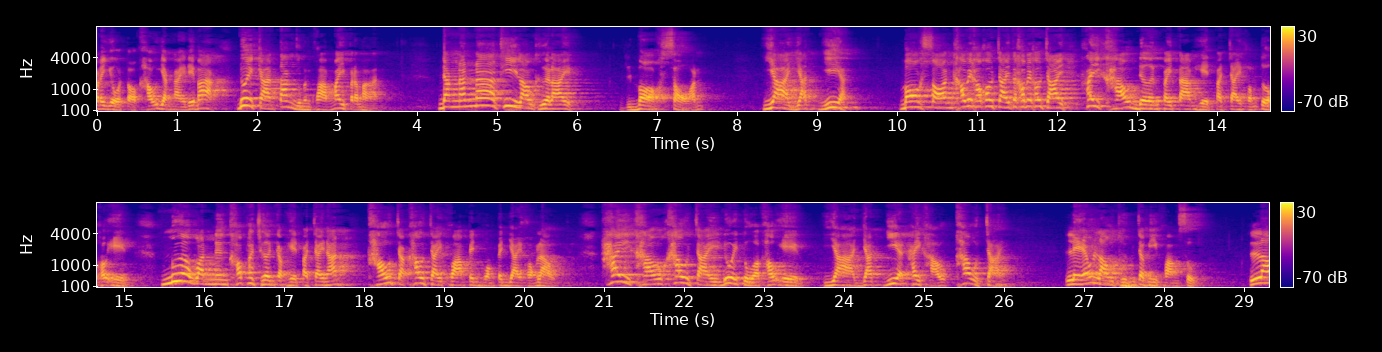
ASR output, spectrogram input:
ประโยชน์ต่อเขาอย่างไรได้บ้าง ด้วยการตั้งอยู่บนความไม่ประมาทดังนั้นหน้าที่เราคืออะไร บอกสอนอย่ายัดเยียดบอกสอนเขาให้เขาเข้าใจ ถ้าเขาไม่เข้าใจ ให้เขาเดินไปตามเหตุปัจจัยของตัวเขาเอง เมื่อวันหนึ่งเขาเผชิญกับเหตุปัจจัยนั้น เขาจะเข้าใจความเป็นห่วงเป็นใยของเรา ให้เขาเข้าใจด้วยตัวเขาเอง อย่ายัดเยียดให้เขาเข้าใจ แล้วเราถึงจะมีความสุข เรา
